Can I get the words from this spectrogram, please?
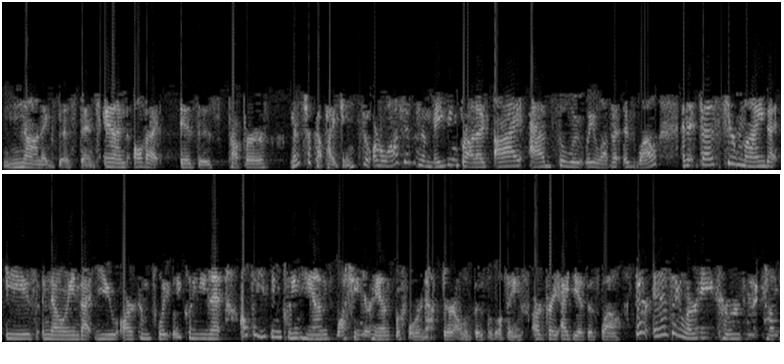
non-existent. And all that is is proper menstrual cup hygiene. So our wash is an amazing product. I absolutely love it as well. And it does your mind at ease knowing that you are completely cleaning it. Also using clean hands, washing your hands before and after, all of those little things are great ideas as well. There is a learning curve when it comes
